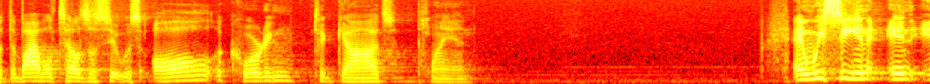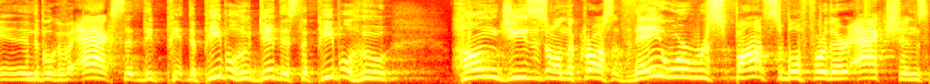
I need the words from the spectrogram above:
But the Bible tells us it was all according to God's plan. And we see in, in, in the book of Acts that the, the people who did this, the people who hung Jesus on the cross, they were responsible for their actions,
